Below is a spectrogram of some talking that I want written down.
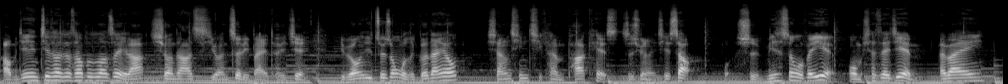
好，我们今天介绍就差不多到这里啦，希望大家喜欢这礼拜的推荐，也别忘记追踪我的歌单哟。详情请看 Podcast 资讯栏介绍。我是 Mr 生活飞叶，我们下次再见，拜拜。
